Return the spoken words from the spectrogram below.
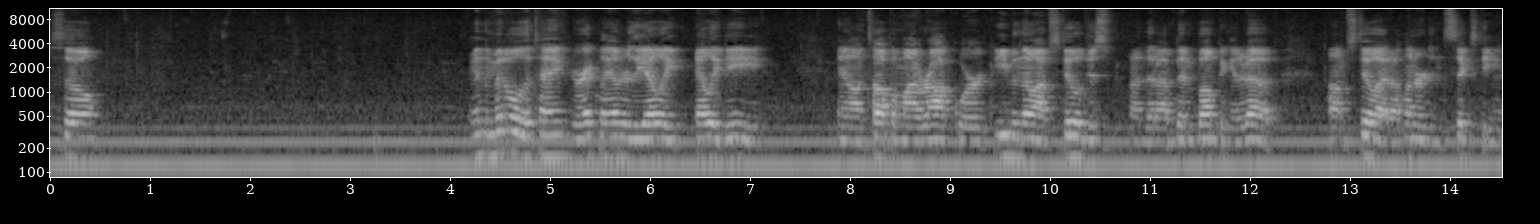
So, in the middle of the tank, directly under the LED, and on top of my rock work, even though I'm still just, uh, that I've been bumping it up, I'm still at 160,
